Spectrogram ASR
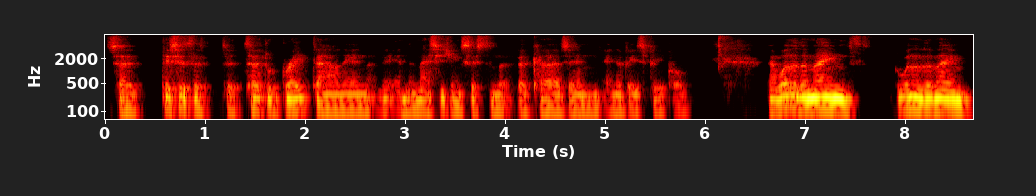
so this is the, the, total breakdown in in the messaging system that occurs in in obese people. Now, one of the main one of the main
